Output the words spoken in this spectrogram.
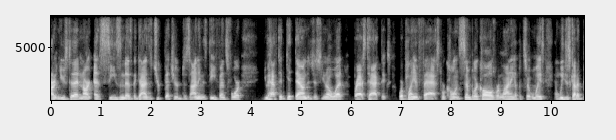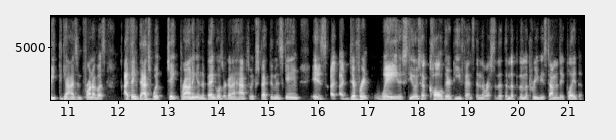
aren't used to that and aren't as seasoned as the guys that you that you're designing this defense for, you have to get down to just, you know what, brass tactics. We're playing fast. We're calling simpler calls. We're lining up in certain ways, and we just got to beat the guys in front of us. I think that's what Jake Browning and the Bengals are going to have to expect in this game is a, a, different way the Steelers have called their defense than the rest of the than, the than the previous time that they played them.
